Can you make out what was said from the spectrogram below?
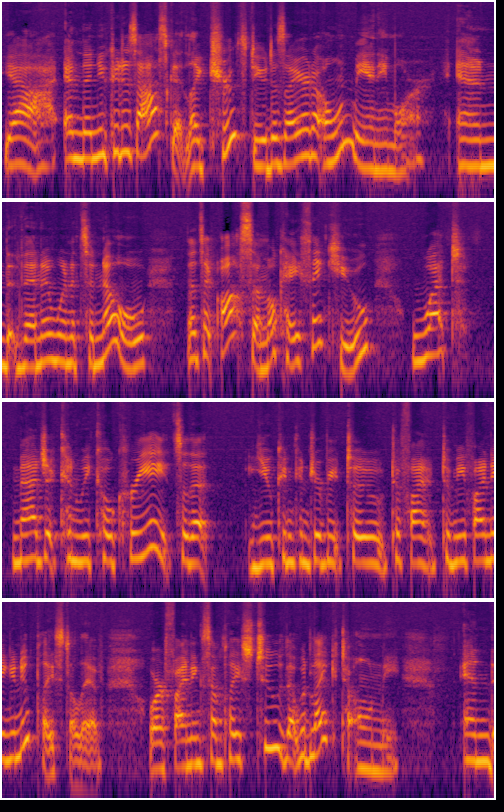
Yeah, and then you could just ask it, like, truth, do you desire to own me anymore? And then when it's a no, that's like, awesome, okay, thank you. What magic can we co create so that you can contribute to to find to me finding a new place to live or finding some place too that would like to own me. And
